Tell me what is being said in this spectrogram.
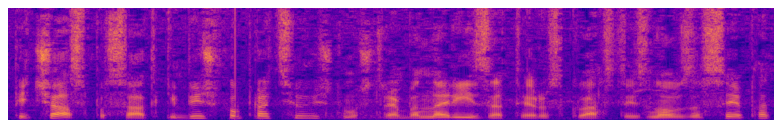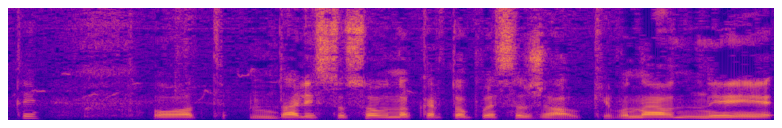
під час посадки більш попрацюєш, тому що треба нарізати, розкласти і знов засипати. От. Далі стосовно картоплесаджалки, вона не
